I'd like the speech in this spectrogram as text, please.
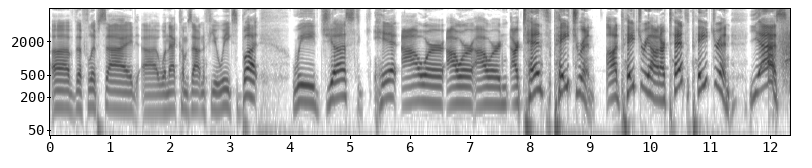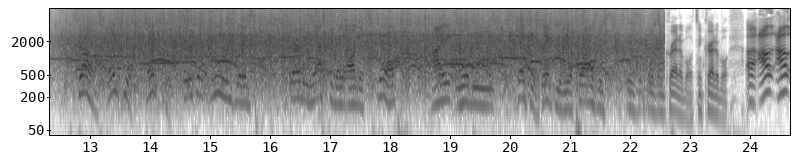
of the flip side uh, when that comes out in a few weeks. But we just hit our our our our 10th patron on Patreon, our 10th patron. Yes. So, thank you. Thank you. So what that means is starting yesterday, August 5th, I will be thank you, thank you. The applause is is, is incredible. It's incredible. Uh, I'll I'll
